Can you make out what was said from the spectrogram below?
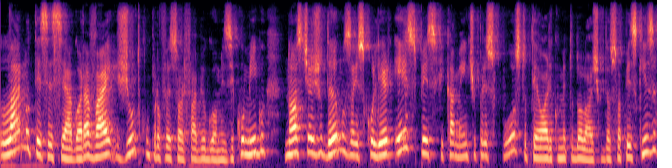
lá no TCC Agora Vai, junto com o professor Fábio Gomes e comigo, nós te ajudamos a escolher especificamente o pressuposto teórico-metodológico da sua pesquisa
